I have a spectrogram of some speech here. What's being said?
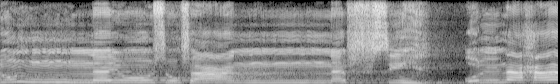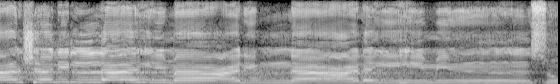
راوتن يوسف عن نفسه قلنا حاش لله ما علمنا عليه من سوء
